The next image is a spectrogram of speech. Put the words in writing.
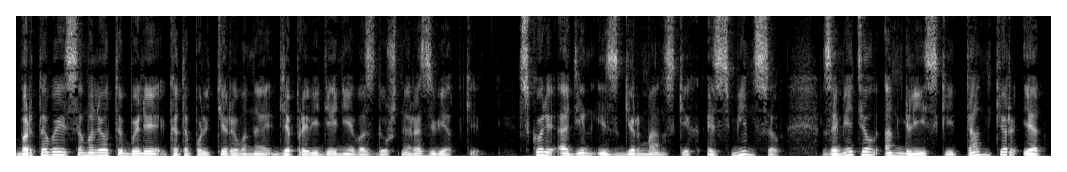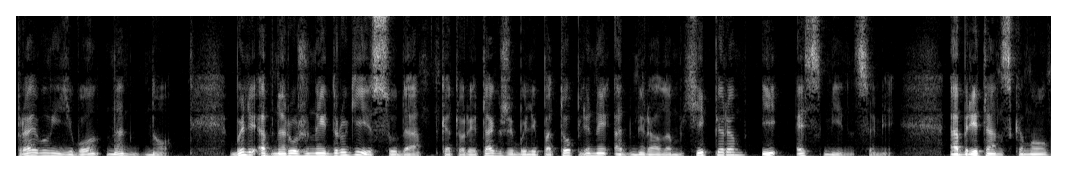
Бортовые самолеты были катапультированы для проведения воздушной разведки. Вскоре один из германских эсминцев заметил английский танкер и отправил его на дно. Были обнаружены и другие суда, которые также были потоплены адмиралом Хиппером и эсминцами. А британскому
